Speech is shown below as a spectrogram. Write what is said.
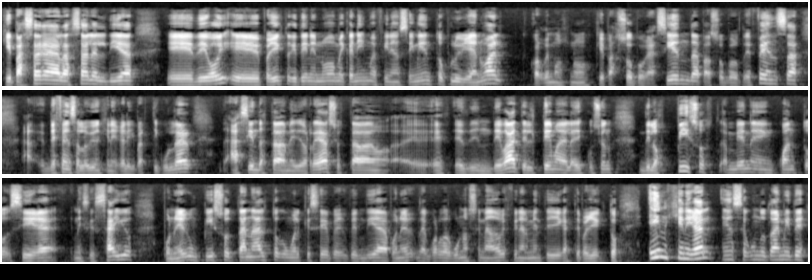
que pasara a la sala el día eh, de hoy, eh, proyecto que tiene un nuevo mecanismo de financiamiento plurianual Recordémonos que pasó por Hacienda, pasó por Defensa, ah, Defensa lo vio en general y particular, Hacienda estaba medio reacio, estaba eh, en debate el tema de la discusión de los pisos también en cuanto si era necesario poner un piso tan alto como el que se pretendía poner, de acuerdo a algunos senadores, finalmente llega este proyecto en general en segundo trámite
